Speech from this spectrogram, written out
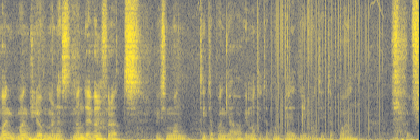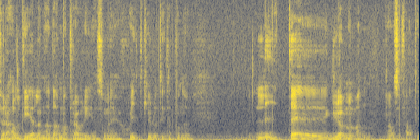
man, man glömmer nästan. Men det är väl för att liksom, man tittar på en Gavi, man tittar på en Pedri, man tittar på en... För all del en Adama Traoré som är skitkul att titta på nu. Lite glömmer man Ansu Fati.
